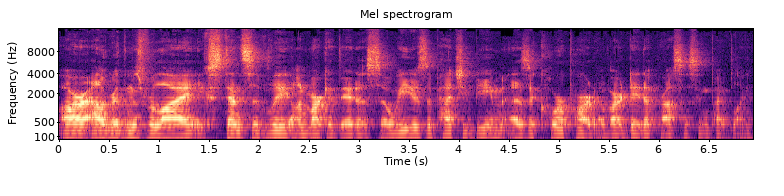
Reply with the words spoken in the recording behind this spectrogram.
Our algorithms rely extensively on market data, so we use Apache Beam as a core part of our data processing pipeline.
